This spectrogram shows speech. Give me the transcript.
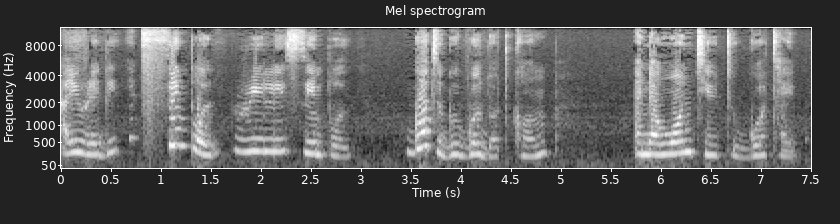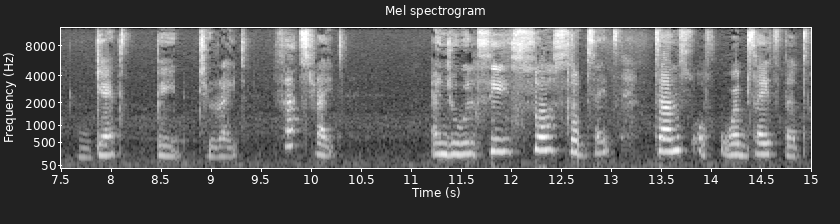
are you ready? It's simple really simple. Go to google.com and i want you to go type get paid to write. That's right. And you will see so so websites, tons of websites that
